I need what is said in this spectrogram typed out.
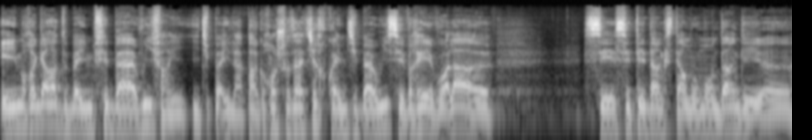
Et il me regarde, bah il me fait bah oui, enfin il, il dit pas, il a pas grand chose à dire quoi. Il me dit bah oui c'est vrai, voilà, euh, c'est c'était dingue, c'était un moment dingue et euh,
